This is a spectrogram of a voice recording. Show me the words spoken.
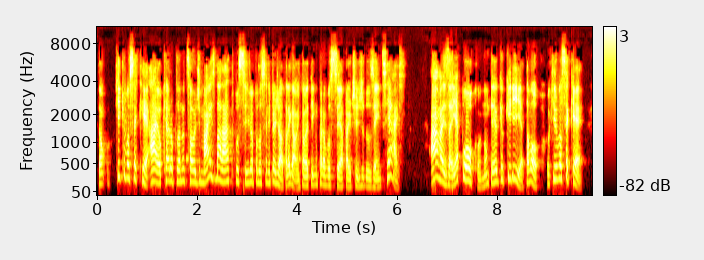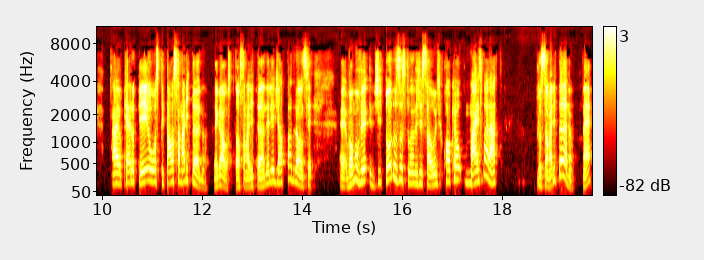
Então, o que, que você quer? Ah, eu quero o plano de saúde mais barato possível pelo CNPJ. Legal, então eu tenho para você a partir de 200 reais. Ah, mas aí é pouco, não tem o que eu queria. Tá bom, o que você quer? Ah, eu quero ter o Hospital Samaritano. Legal, o Hospital Samaritano ele é de alto padrão. Você, é, vamos ver de todos os planos de saúde qual que é o mais barato para o Samaritano, né?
